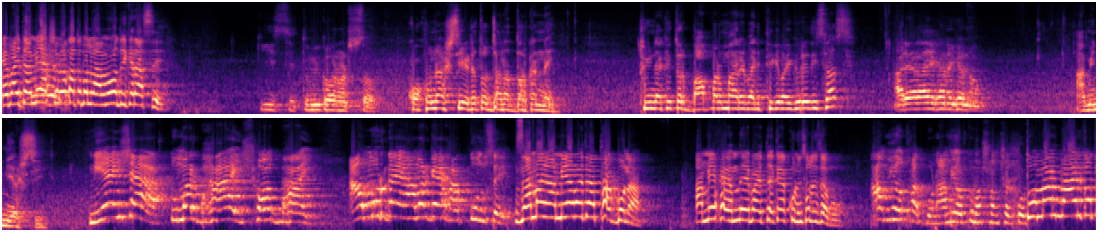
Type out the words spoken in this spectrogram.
এ বাড়িতে আমি একশো বার কথা বলব আমার অধিকার আছে। কি হইছে? তুমি কখন আসছো। কখন আসছি এটা তোর জানার দরকার নাই। তুই নাকি তোর বাপ আর মায়ের বাড়ি থেকে বাই করে দিছাস? আরে আর এখানে কেন? আমি নিয়ে আসছি। নিয়ে আইসা তোমার ভাই সৎ ভাই। আমুর গায়ে আমার গায়ে হাত তুলছে। জামাই আমি আর থাকব না। আমি এখানে এই বাড়ি থেকে এখনই চলে যাব। আমিও থাকব না আমি আর তোমার সংসার করব। তোমার মায়ের কত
